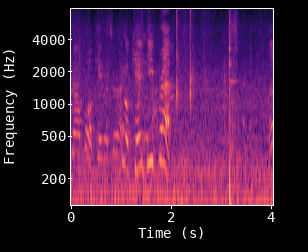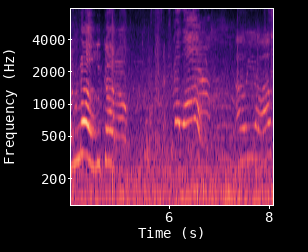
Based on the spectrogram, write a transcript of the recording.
Ground ball, kid. That's all right. Go, kid. Deep breath. Let him know, Luca. Go, Wall! Oh, you go out.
